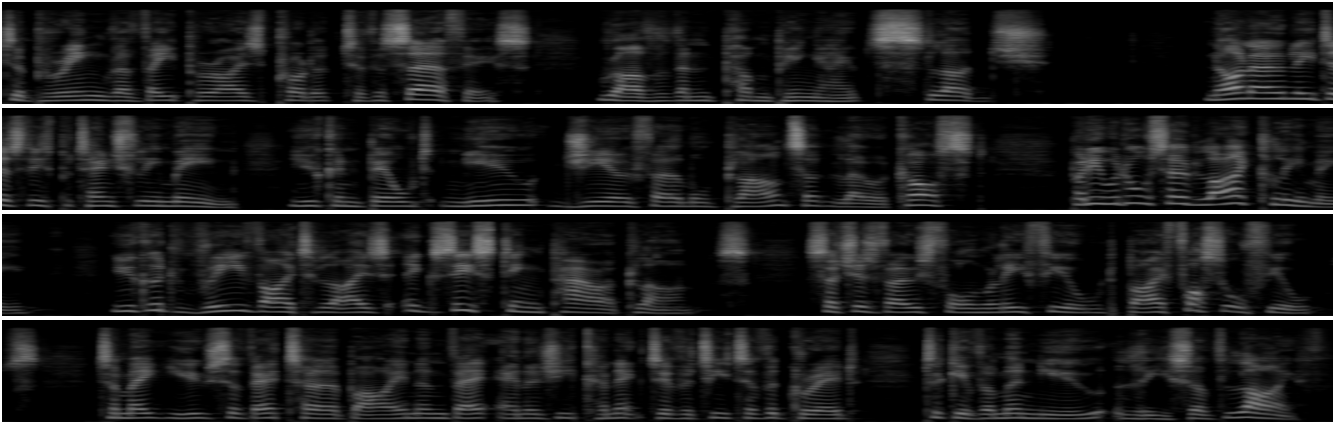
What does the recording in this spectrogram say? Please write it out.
to bring the vaporized product to the surface rather than pumping out sludge. Not only does this potentially mean you can build new geothermal plants at lower cost, but it would also likely mean you could revitalize existing power plants, such as those formerly fueled by fossil fuels, to make use of their turbine and their energy connectivity to the grid to give them a new lease of life.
